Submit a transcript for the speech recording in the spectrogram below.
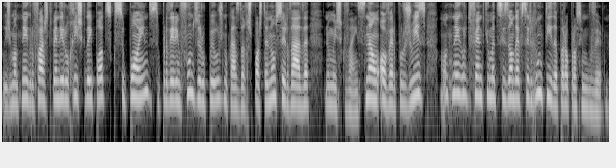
Luís Montenegro faz depender o risco da hipótese que se põe de se perderem fundos europeus no caso da resposta não ser dada no mês que vem. Se não houver prejuízo, Montenegro defende que uma decisão deve ser remetida para o próximo governo.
